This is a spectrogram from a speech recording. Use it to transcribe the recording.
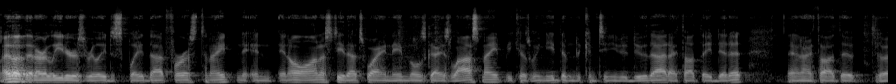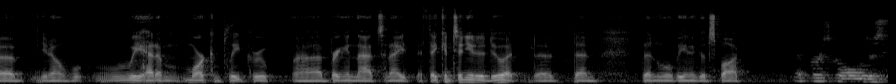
I thought that our leaders really displayed that for us tonight. And in, in all honesty, that's why I named those guys last night because we need them to continue to do that. I thought they did it, and I thought that uh, you know w- we had a more complete group uh, bringing that tonight. If they continue to do it, uh, then then we'll be in a good spot. The first goal, just,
